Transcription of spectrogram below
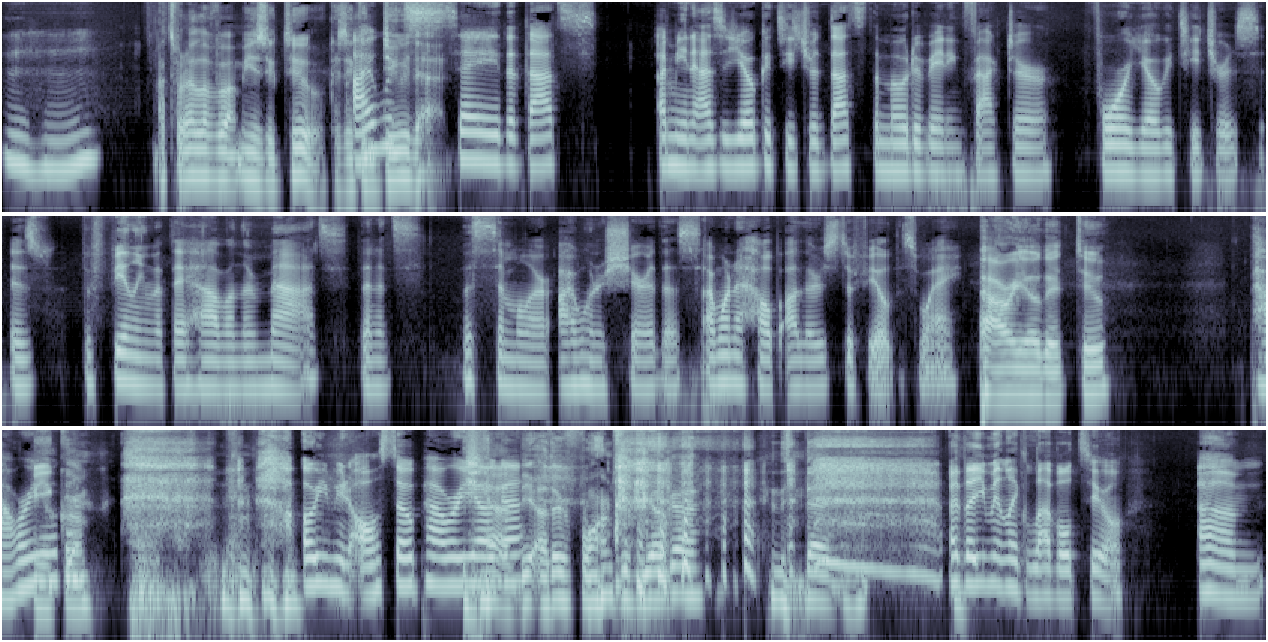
hmm That's what I love about music too, because it can I would do that. say that that's, I mean, as a yoga teacher, that's the motivating factor for yoga teachers is the feeling that they have on their mat. Then it's the similar, I want to share this. I want to help others to feel this way. Power yoga too. Power yoga? Oh, you mean also power yoga? Yeah, the other forms of yoga. that, I thought you meant like level two. Um,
